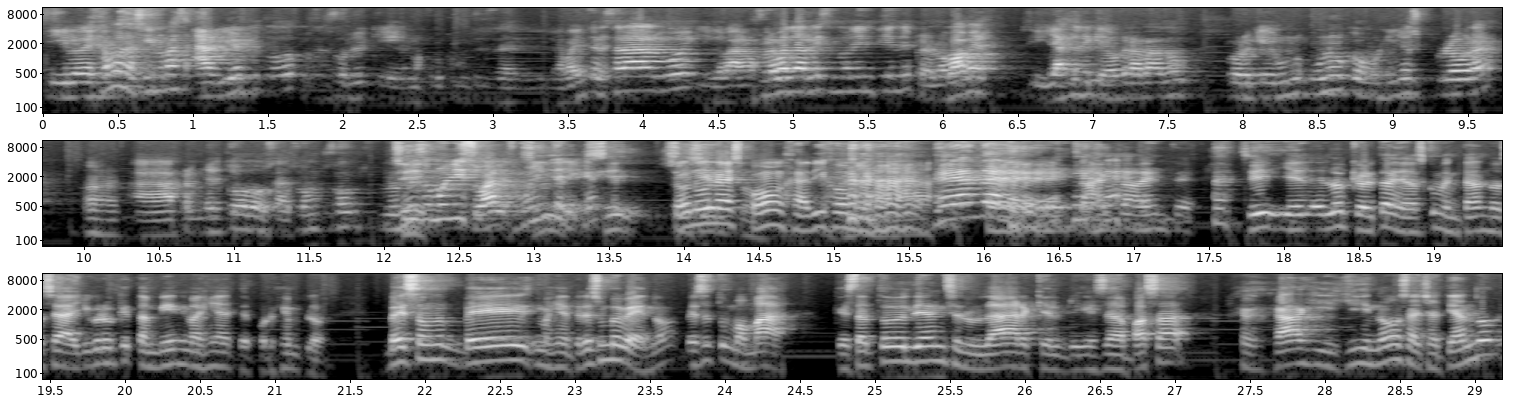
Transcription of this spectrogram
si lo dejamos así nomás abierto todo, pues es obvio que a lo mejor como dices, le va a interesar algo y a lo mejor le va a dar risa, no le entiende, pero lo va a ver, si ya se le quedó grabado, porque uno como niño explora Ajá. a aprender todo, o sea, son, son, los Sí. niños son muy visuales, muy Sí, inteligentes. sí, Son sí, una cierto. esponja, dijo mi mamá. ¡Eh, ándale! Exactamente. Sí, y es lo que ahorita veníamos comentando. O sea, yo creo que también, imagínate, por ejemplo, ves a un, ves, imagínate, eres un bebé, ¿no? Ves a tu mamá que está todo el día en el celular, que, que se la pasa jajaja, jiji, ¿no? O sea, chateando.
